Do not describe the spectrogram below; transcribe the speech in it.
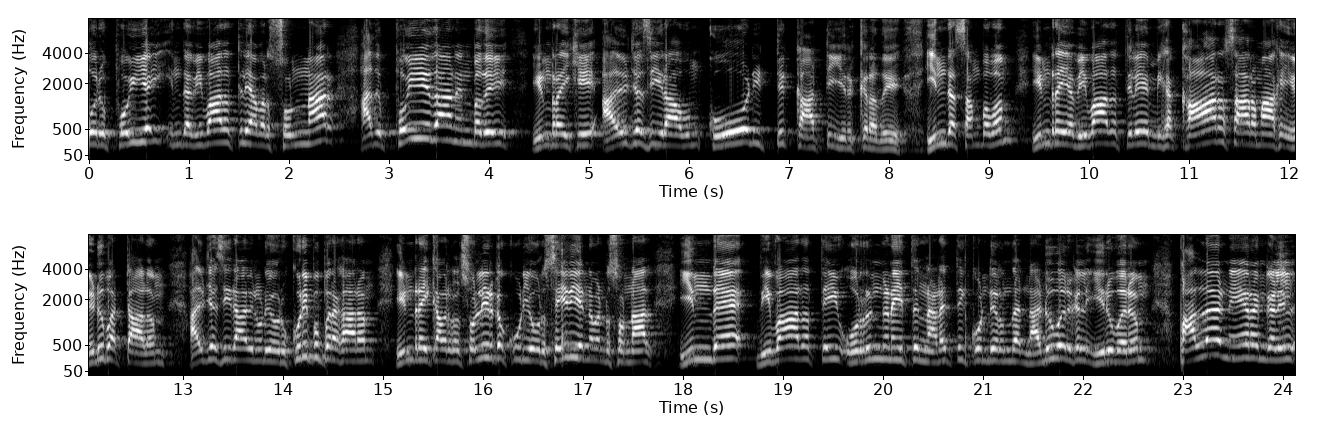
ஒரு பொய்யை இந்த விவாதத்திலே அவர் சொன்னார். அது பொய் தான் என்பதை இன்றைக்கு அல் ஜசீராவும் கோடிட்டு காட்டி இருக்கிறது. இந்த சம்பவம் இன்றைய விவாதத்திலே மிக காரசாரமாக எடுபட்டாலும் அல் ஜசீராவினுடைய ஒரு குறிப்பு பிரகாரம் இன்றைக்கு அவர்கள் சொல்லியிருக்கக்கூடிய ஒரு செய்தி என்னவென்று சொன்னால் இந்த விவாதத்தை ஒருங்கிணைத்து நடத்தி கொண்டிருந்த நடுவர்கள் இருவரும் பல நேரங்களில்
